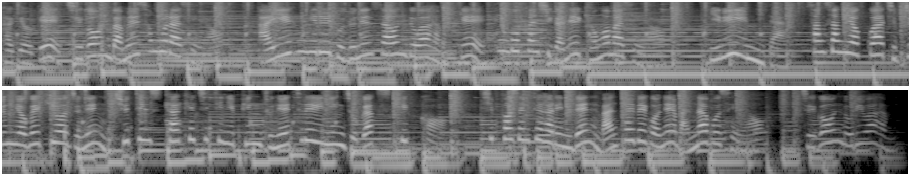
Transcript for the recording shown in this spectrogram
가격에 즐거운 밤을 선물하세요. 아이의 흥미를 돋우는 사운드와 함께 행복한 시간을 경험하세요. 1위입니다. 상상력과 집중력을 키워주는 슈팅스타 캐치티니핑 두뇌 트레이닝 조각 스티커 10% 할인된 1,800원에 만나보세요. 즐거운 놀이와 함께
